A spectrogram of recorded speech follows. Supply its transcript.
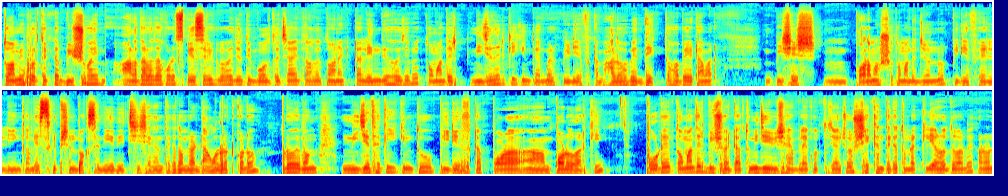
তো আমি প্রত্যেকটা বিষয় আলাদা আলাদা করে স্পেসিফিকভাবে যদি বলতে চাই, তাহলে তো অনেকটা লেন্দি হয়ে যাবে। তোমাদের, নিজেদেরকে কিন্তু একবার পিডিএফটা ভালোভাবে দেখতে হবে, এটা আমার বিশেষ পরামর্শ তোমাদের জন্য। পিডিএফের লিঙ্ক আমি ডিসক্রিপশন বক্সে দিয়ে দিচ্ছি, সেখান থেকে তোমরা ডাউনলোড করো। পড়ো এবং নিজে থেকেই কিন্তু পিডিএফটা পড়া পড়ো আর কি। পড়ে তোমাদের বিষয়টা তুমি যে বিষয়ে অ্যাপ্লাই করতে চাইছো, সেখান থেকে তোমরা ক্লিয়ার হতে পারবে। কারণ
